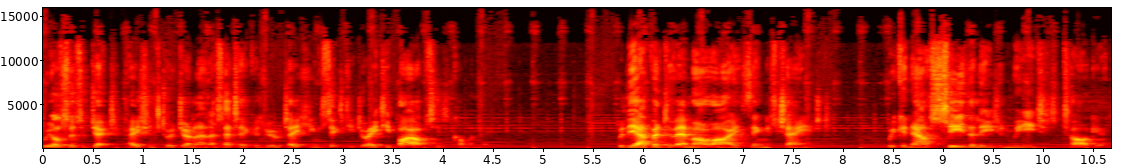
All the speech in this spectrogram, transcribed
We also subjected patients to a general anaesthetic as we were taking 60 to 80 biopsies commonly. With the advent of MRI, things changed. We could now see the lesion we needed to target.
